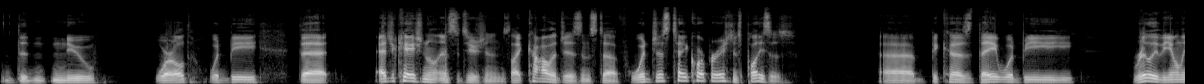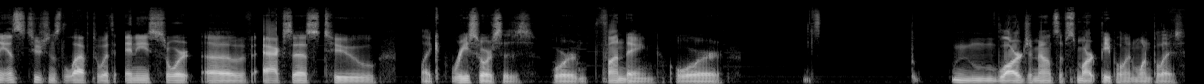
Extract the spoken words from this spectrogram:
the new world would be that educational institutions like colleges and stuff would just take corporations' places uh, because they would be really the only institutions left with any sort of access to like resources or funding or large amounts of smart people in one place.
